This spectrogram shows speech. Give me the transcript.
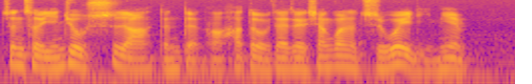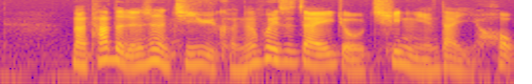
政策研究室啊等等哈，他都有在这个相关的职位里面。那他的人生的机遇可能会是在一九七零年代以后，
